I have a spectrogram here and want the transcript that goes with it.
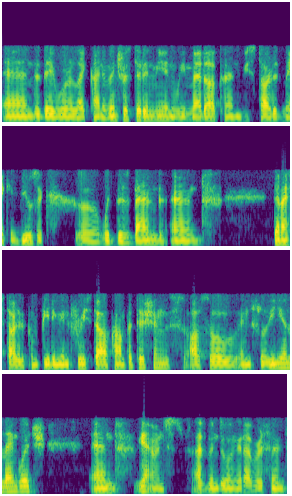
And they were like kind of interested in me, and we met up and we started making music uh, with this band. And then I started competing in freestyle competitions, also in Slovenian language. And yeah, and I've been doing it ever since.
